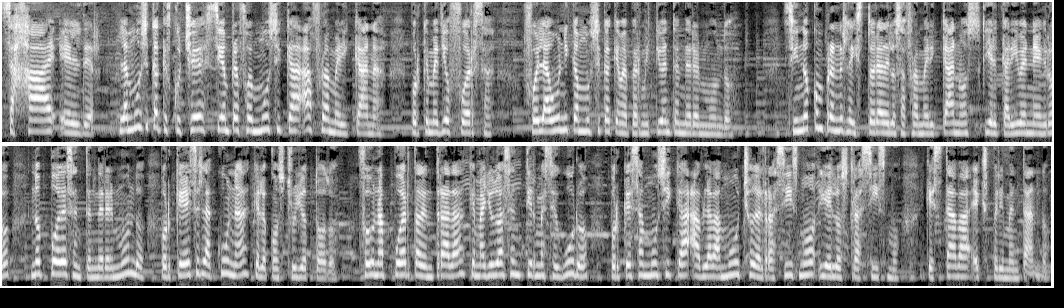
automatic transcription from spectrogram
Sahai Elder. La música que escuché siempre fue música afroamericana porque me dio fuerza. Fue la única música que me permitió entender el mundo. Si no comprendes la historia de los afroamericanos y el Caribe negro, no puedes entender el mundo, porque esa es la cuna que lo construyó todo. Fue una puerta de entrada que me ayudó a sentirme seguro porque esa música hablaba mucho del racismo y el ostracismo que estaba experimentando.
